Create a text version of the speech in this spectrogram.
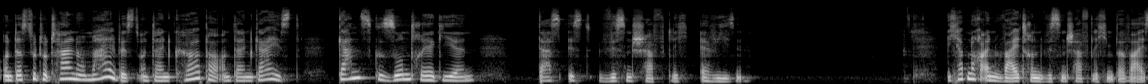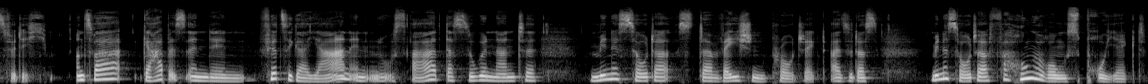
Und dass du total normal bist und dein Körper und dein Geist ganz gesund reagieren, das ist wissenschaftlich erwiesen. Ich habe noch einen weiteren wissenschaftlichen Beweis für dich. Und zwar gab es in den 40er Jahren in den USA das sogenannte Minnesota Starvation Project, also das Minnesota Verhungerungsprojekt.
